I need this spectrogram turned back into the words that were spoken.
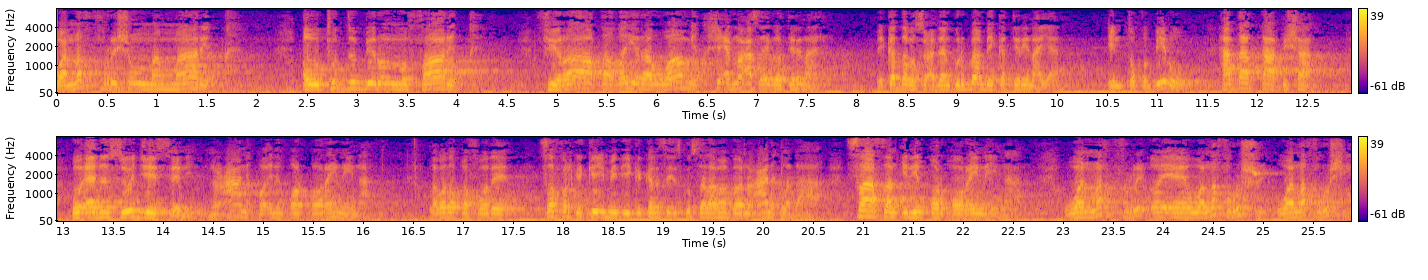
wanafrishu namaariq aw tudbiru nufaariq firaaqa hayra waamiq shicir noocaas ayagoo tirinaya bay ka daba socdaan gurbaan bay ka tirinayaan in tuqbiluu haddaad qaabishaan oo aadan soo jeesanin nucaaniq waa idin qoorqooraynaynaa labada qofoodee safarka ka yimid iyo ka kale say isku salaamaan baa nucaaniq la dhahaa saasaan idin qoorqooraynaynaa wanafrushi wanafrushi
